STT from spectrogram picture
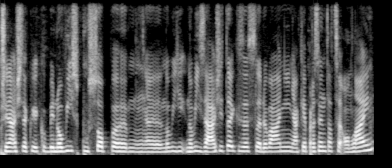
přináší takový jakoby nový způsob, nový, nový zážitek ze sledování nějaké prezentace online,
